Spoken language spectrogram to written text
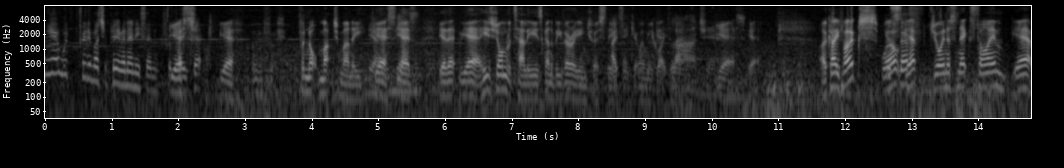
yeah would pretty much appear in anything for a Yes, paycheck. yeah, for not much money. Yeah, Yes, yes. yes, yeah, that, yeah. His genre tally is going to be very interesting. I think it will when be we get quite to large. Yeah. Yes, yeah. Okay, folks. Well, yep. Join us next time. Yeah,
